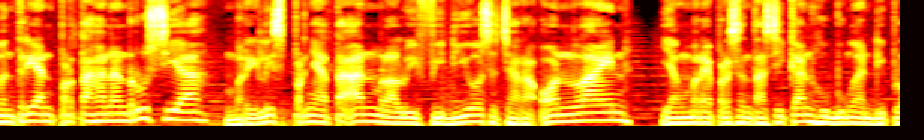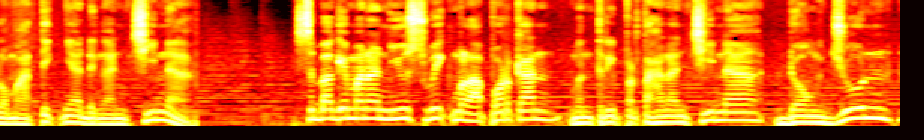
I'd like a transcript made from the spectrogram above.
Kementerian Pertahanan Rusia merilis pernyataan melalui video secara online yang merepresentasikan hubungan diplomatiknya dengan Cina. Sebagaimana Newsweek melaporkan, Menteri Pertahanan Cina Dong Jun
